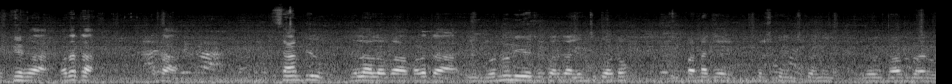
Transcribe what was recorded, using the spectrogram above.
ముఖ్యంగా మొదట ఒక శాంపిల్ జిల్లాలో ఒక మొదట ఈ రెండు నియోజకవర్గాలు ఎంచుకోవడం ఈ పండగ పురస్కరించుకొని ఈరోజు బాబు గారు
